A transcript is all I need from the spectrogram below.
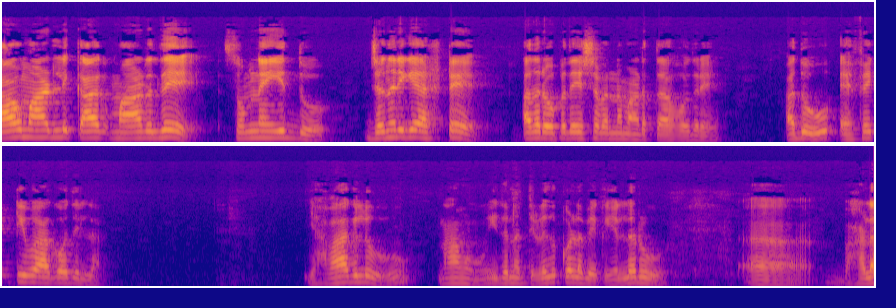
ತಾವು ಮಾಡ್ಲಿಕ್ಕೆ ಮಾಡದೆ ಸುಮ್ಮನೆ ಇದ್ದು ಜನರಿಗೆ ಅಷ್ಟೇ ಅದರ ಉಪದೇಶವನ್ನು ಮಾಡ್ತಾ ಹೋದರೆ ಅದು ಎಫೆಕ್ಟಿವ್ ಆಗೋದಿಲ್ಲ. ಯಾವಾಗಲೂ ನಾವು ಇದನ್ನು ತಿಳಿದುಕೊಳ್ಳಬೇಕು. ಎಲ್ಲರೂ ಬಹಳ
